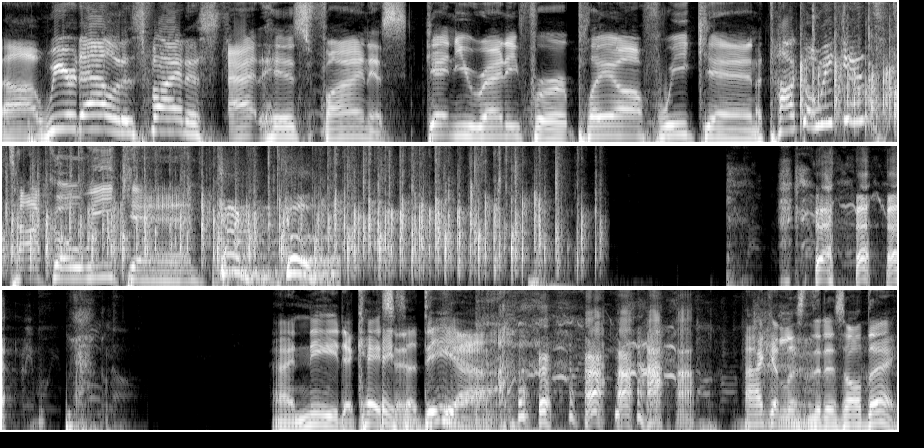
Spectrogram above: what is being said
Uh, Weird Al at his finest. At his finest. Getting you ready for playoff weekend. A taco weekend? Taco weekend. Taco. I need a quesadilla. I can listen to this all day.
